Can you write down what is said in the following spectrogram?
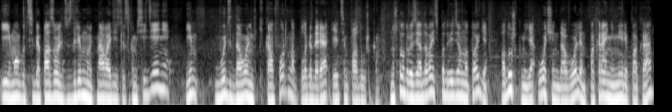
и могут себе позволить вздремнуть на водительском сидении, им будет довольно-таки комфортно благодаря этим подушкам. Ну что, друзья, давайте подведем итоги. Подушками я очень доволен, по крайней мере пока.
